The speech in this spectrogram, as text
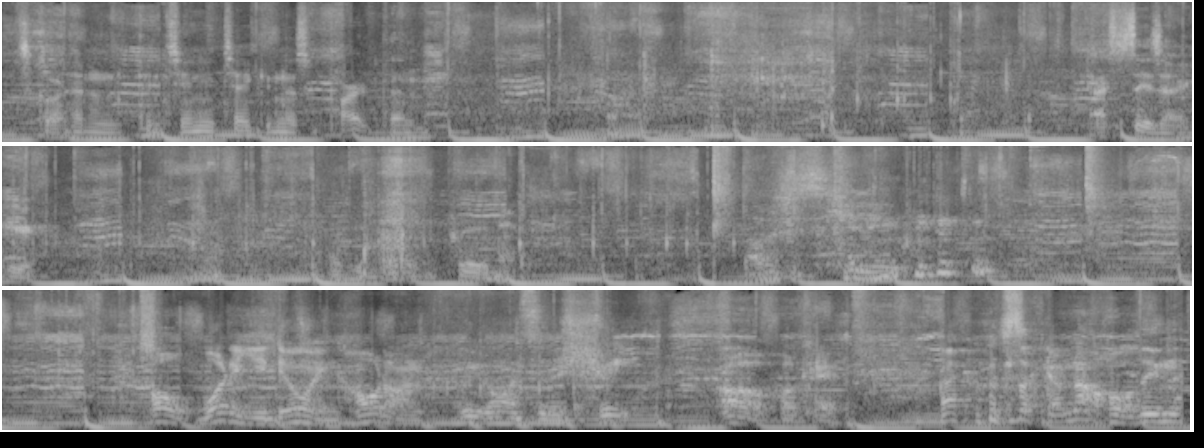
let's go ahead and continue taking this apart then. That stays out here. I was just kidding. oh, what are you doing? Hold on. We going to the street. Oh, okay. I was like, I'm not holding that.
